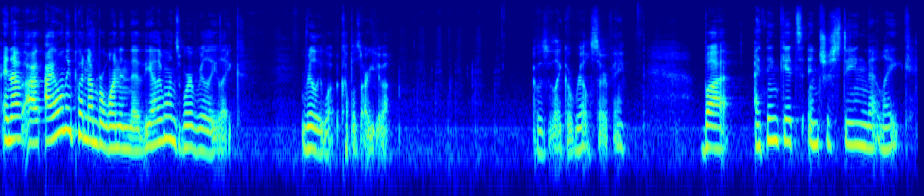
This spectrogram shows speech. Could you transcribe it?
and I, I, I only put number one in there. The other ones were really like, really what couples argue about. It was like a real survey, but I think it's interesting that like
